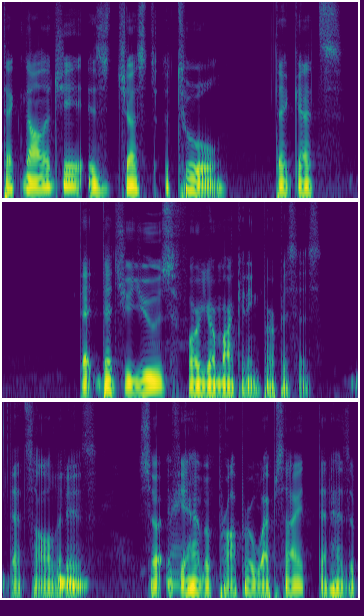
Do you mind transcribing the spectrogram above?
Technology is just a tool that gets that that you use for your marketing purposes. That's all it mm-hmm. is. So if right. you have a proper website that has a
